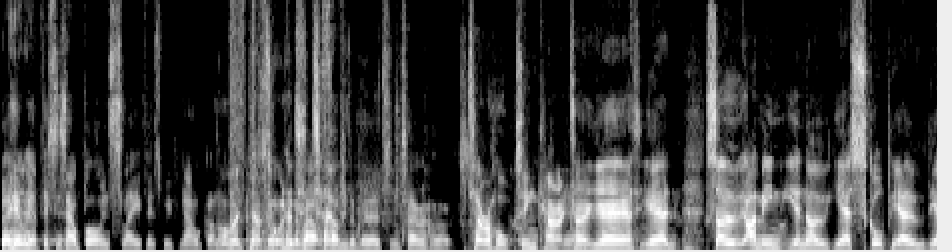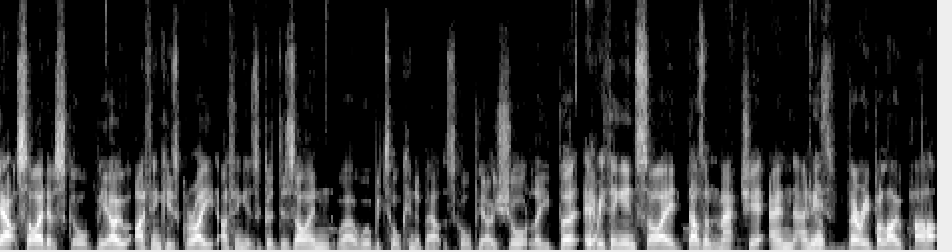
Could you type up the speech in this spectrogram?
But here we are. This is how boring Slave is. We've now gone Well, off now to talking about Ter- Thunderbirds and Terrahawks. Terrahawks in character, yeah. yeah, So, I mean, you know, yeah, Scorpio, the outside of Scorpio, I think is great. I think it's a good design. Well, we'll be talking about the Scorpio shortly, but everything inside doesn't match it and, and is very below par.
